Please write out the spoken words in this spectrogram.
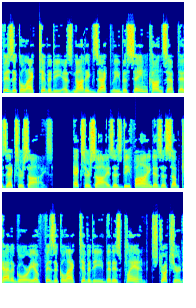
Physical activity is not exactly the same concept as exercise. Exercise is defined as a subcategory of physical activity that is planned, structured,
